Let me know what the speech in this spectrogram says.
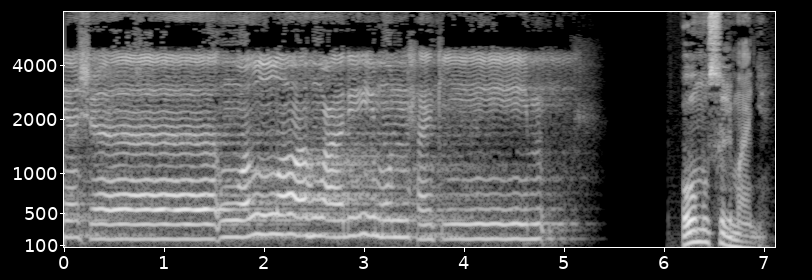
يشاء والله عليم حكيم О мусульмане!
